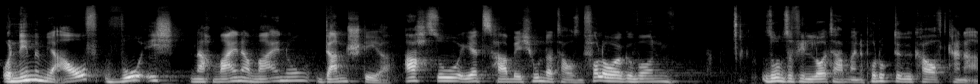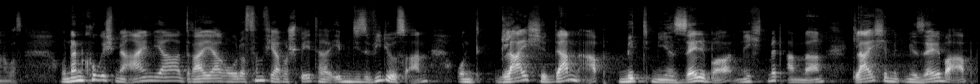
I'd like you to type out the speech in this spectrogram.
Und nehme mir auf, wo ich nach meiner Meinung dann stehe. Ach so, jetzt habe ich 100.000 Follower gewonnen so und so viele Leute haben meine Produkte gekauft, keine Ahnung was. Und dann gucke ich mir ein Jahr, drei Jahre oder fünf Jahre später eben diese Videos an und gleiche dann ab mit mir selber, nicht mit anderen, gleiche mit mir selber ab,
